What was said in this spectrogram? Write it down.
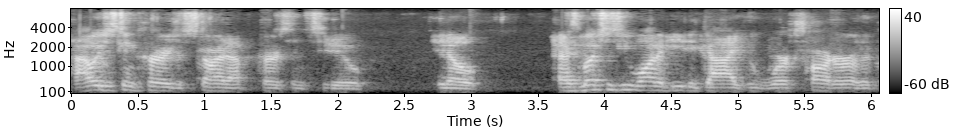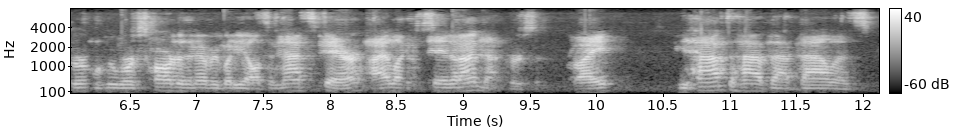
I would just encourage a startup person to, you know, as much as you want to be the guy who works harder or the girl who works harder than everybody else, and that's fair. I like to say that I'm that person, right? You have to have that balance,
